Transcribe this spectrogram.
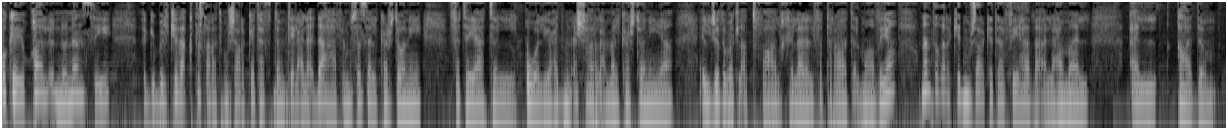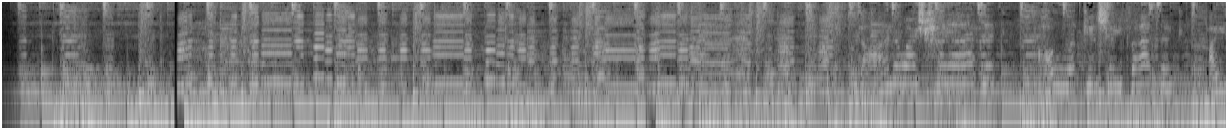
أوكي يقال إنه نانسي قبل كذا اقتصرت مشاركتها في التمثيل على أدائها في المسلسل الكرتوني فتيات القوى اللي يعد من أشهر الأعمال الكرتونية اللي جذبت الأطفال خلال الفترات الماضية. وننتظر أكيد مشاركتها في هذا العمل القادم.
